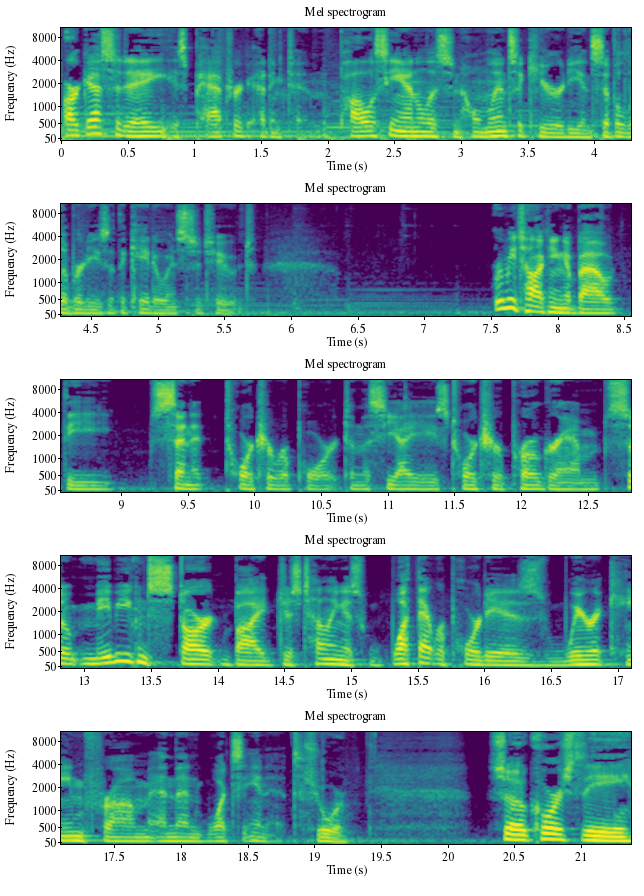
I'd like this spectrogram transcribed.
Our guest today is Patrick Eddington, policy analyst in Homeland Security and Civil Liberties at the Cato Institute. We're going to be talking about the Senate torture report and the CIA's torture program. So maybe you can start by just telling us what that report is, where it came from, and then what's in it. Sure. So, of course, the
